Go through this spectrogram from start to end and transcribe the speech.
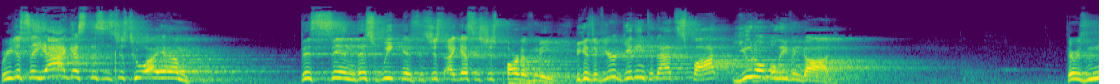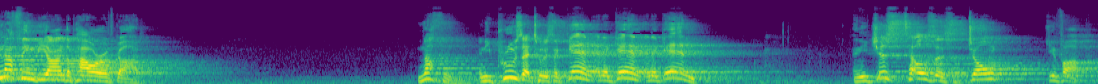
Where you just say, yeah, I guess this is just who I am. This sin, this weakness, it's just, I guess it's just part of me. Because if you're getting to that spot, you don't believe in God. There is nothing beyond the power of God. Nothing. And he proves that to us again and again and again. And he just tells us don't give up.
